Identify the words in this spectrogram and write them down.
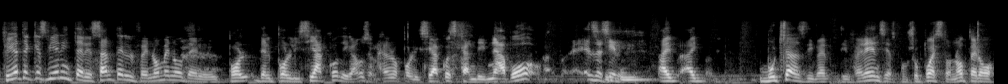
Fíjate que es bien interesante el fenómeno del, del policiaco, digamos, el género policiaco escandinavo. Es decir, hay, muchas diferencias, por supuesto, ¿no? Pero,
